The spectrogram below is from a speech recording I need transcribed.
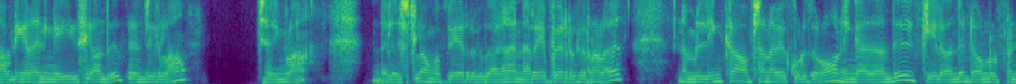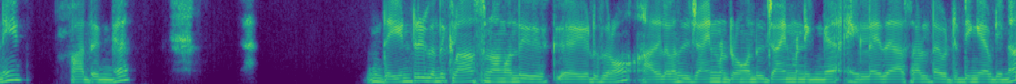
அப்படிங்கிறத நீங்கள் ஈஸியாக வந்து தெரிஞ்சுக்கலாம். சரிங்களா? இந்த லிஸ்ட்டில் உங்கள் பேர் இருக்குதா. ஏன்னா நிறைய பேர் இருக்கிறனால நம்ம லிங்க் ஆப்ஷனாகவே கொடுத்துறோம். நீங்கள் அதை வந்து கீழே வந்து டவுன்லோட் பண்ணி பார்த்துக்குங்க. இந்த இன்டர்வியூக்கு வந்து கிளாஸ் நாங்கள் வந்து எடுக்கிறோம். அதில் வந்து ஜாயின் பண்ணுறவங்க வந்து ஜாயின் பண்ணிக்கங்க. இல்லை இதை அசால்ட்டாக விட்டுட்டீங்க அப்படின்னா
